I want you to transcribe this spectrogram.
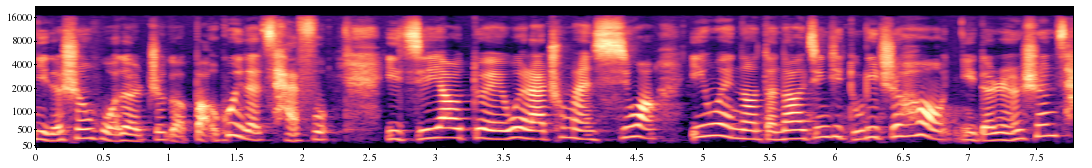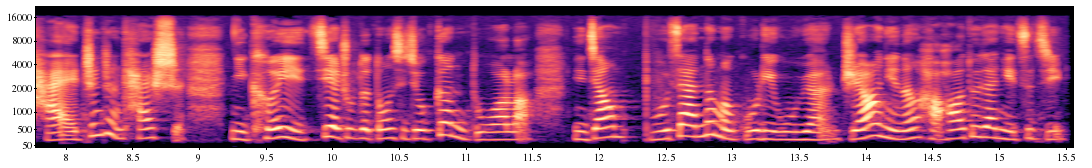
你的生活的这个宝贵的财富，以及要对未来充满希望。因为呢，等到经济独立之后，你的人生才真正开始，你可以借助的东西就更多了，你将不再那么孤立无援。只要你能好好对待你自己。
